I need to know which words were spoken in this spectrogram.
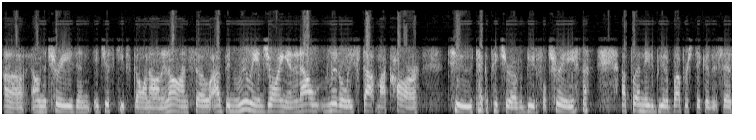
uh, on the trees, and it just keeps going on and on. So I've been really enjoying it, and I'll literally stop my car to take a picture of a beautiful tree. I put I need to get a bumper sticker that says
